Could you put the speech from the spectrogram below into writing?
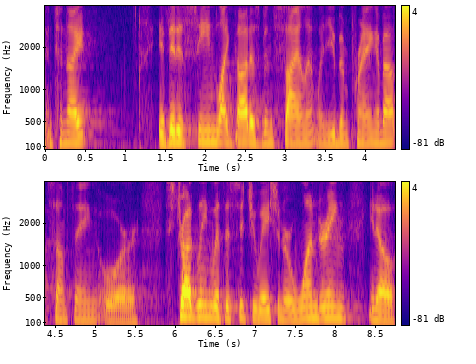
And tonight, if it has seemed like God has been silent when you've been praying about something, or struggling with a situation, or wondering, you know,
